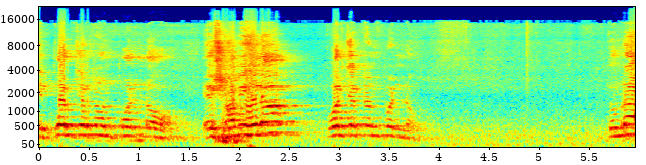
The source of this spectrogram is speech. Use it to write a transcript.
এই পর্যটন পণ্য এই সবই হলো পর্যটন পণ্য। তোমরা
